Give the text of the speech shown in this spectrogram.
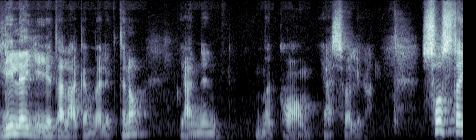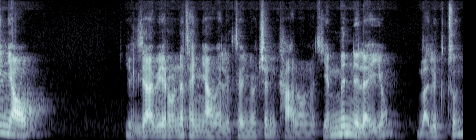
ሊለይ የተላከ መልእክት ነው። ያንን መቃወም ያስፈልጋል። ሶስተኛው የእግዚአብሔር እውነተኛ መልእክተኞችን ካልሆኑት የምንለየው መልእክቱን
